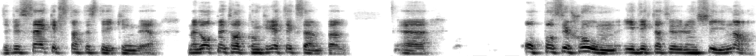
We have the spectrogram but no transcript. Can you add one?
Det finns säkert statistik kring det. Men låt mig ta ett konkret exempel. Eh, opposition i diktaturen Kina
